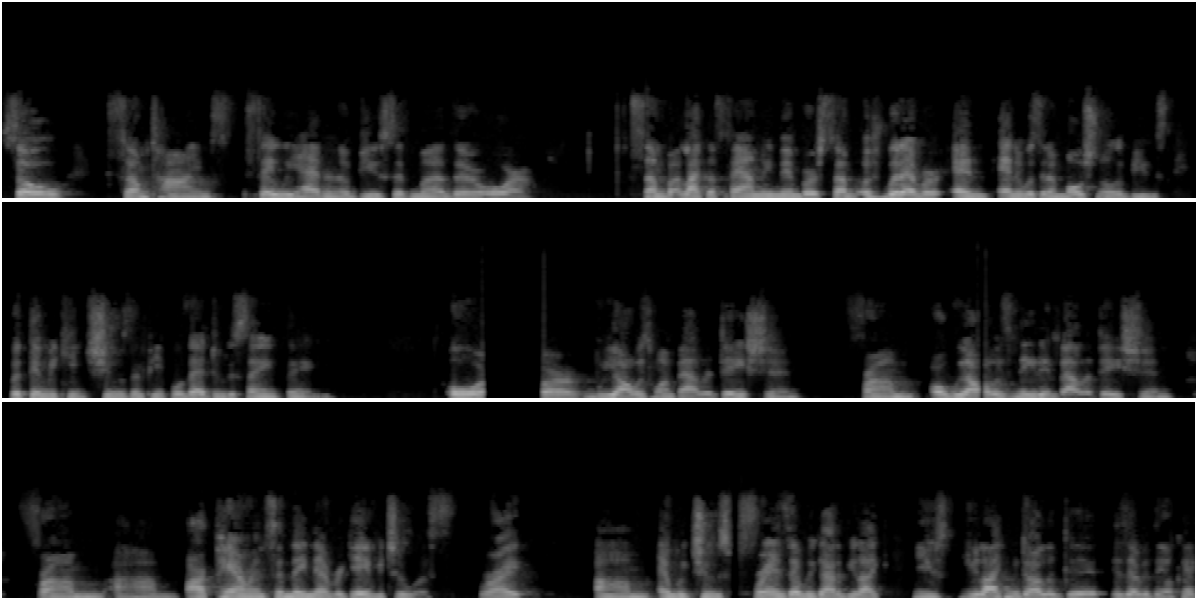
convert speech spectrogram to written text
So sometimes, say we had an abusive mother or somebody like a family member, some whatever, and and it was an emotional abuse, but then we keep choosing people that do the same thing, or, or we always want validation from, or we always needed validation from um, our parents, and they never gave it to us, right? Um, and we choose friends that we got to be like, you you like me? Do I look good? Is everything okay?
